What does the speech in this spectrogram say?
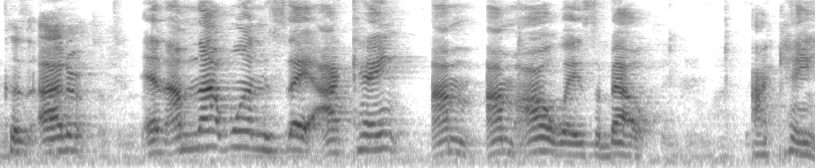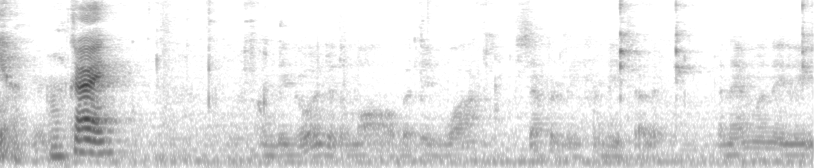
Because I don't, And I'm not one to say I can't. I'm I'm always about I can. Okay. And they go into the mall, but they walk separately from each other. And then when they leave,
